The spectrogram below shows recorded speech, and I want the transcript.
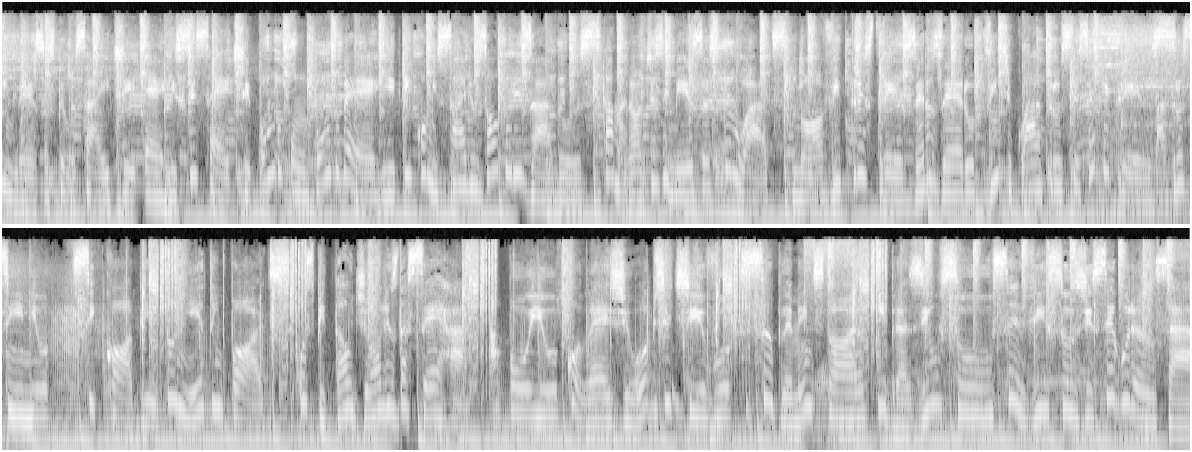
Ingressos pelo site rc7.com.br e comissários autorizados. Camarotes e mesas pelo WhatsApp 93300 24 463. Patrocínio Cicobi, Tonieto Imports, Hospital de Olhos da Serra. Apoio Colégio Objetivo, Supplement Store e Brasil Sul Serviços de Segurança.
